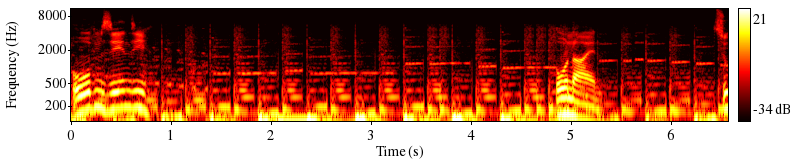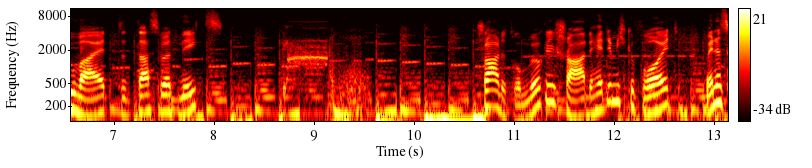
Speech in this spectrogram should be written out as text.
Oben sehen Sie. Oh nein. Zu weit, das wird nichts. Schade drum, wirklich schade. Hätte mich gefreut, wenn es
